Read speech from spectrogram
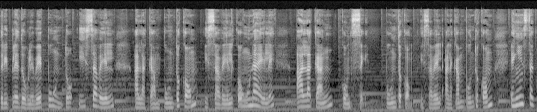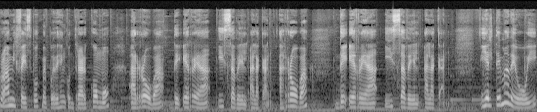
www.isabelalacan.com Isabel con una L, Alacan con C. isabelalacan.com En Instagram y Facebook me puedes encontrar como arroba DRA Isabel Alacan. Arroba DRA Isabel. Y el tema de hoy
